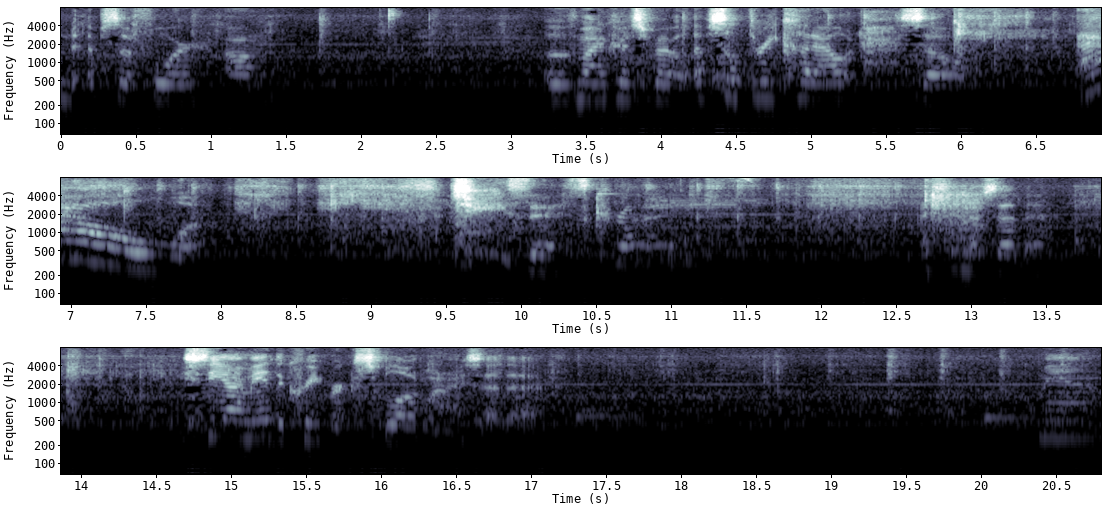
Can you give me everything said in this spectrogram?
welcome to episode 4 um, of Minecraft Survival. Episode 3 cut out, so... Ow! Jesus Christ. I shouldn't have said that. You see, I made the creeper explode when I said that. Man.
